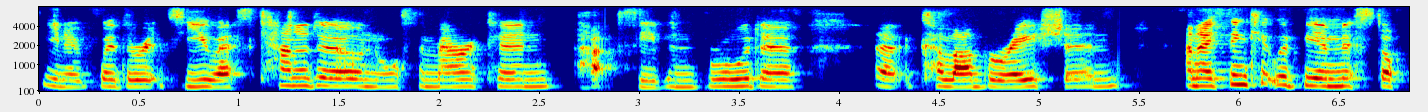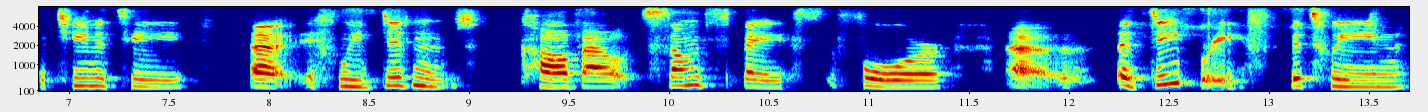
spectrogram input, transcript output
you know, whether it's US, Canada, or North American, perhaps even broader uh, collaboration. And I think it would be a missed opportunity uh, if we didn't carve out some space for uh, a debrief between,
